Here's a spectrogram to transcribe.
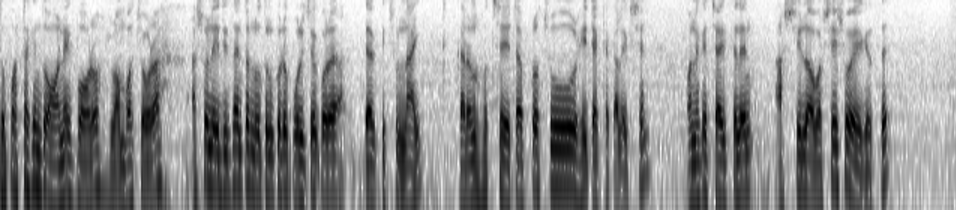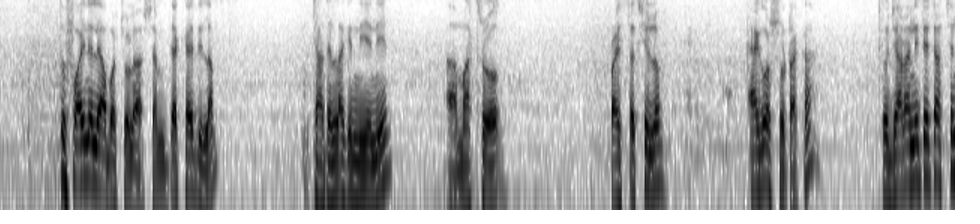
দোপাট্টা কিন্তু অনেক বড়, লম্বা চওড়া। আসলে এই ডিজাইনটা নতুন করে পরিচয় করে দেওয়ার কিছু নাই। কারণ হচ্ছে এটা প্রচুর হিট একটা কালেকশন অনেকে চাইছিলেন আসছিল, আবার শেষ হয়ে গেছে। তো ফাইনালি আবার চলে আসছে, আমি দেখাই দিলাম। যাদের লাগে নিয়ে নিন। মাত্র প্রাইসটা ছিল এগারোশো টাকা। তো যারা নিতে চাচ্ছেন,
